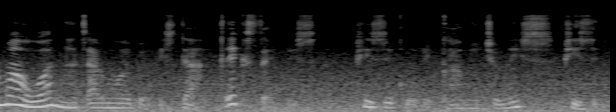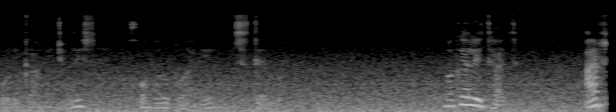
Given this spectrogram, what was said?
ამაოა ნაწარმოებების და ტექსტების ფიზიკური გამიჯვნის, ფიზიკური გამიჯვნის ყოველგვარი ცდელობა. მაგალითად, არ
